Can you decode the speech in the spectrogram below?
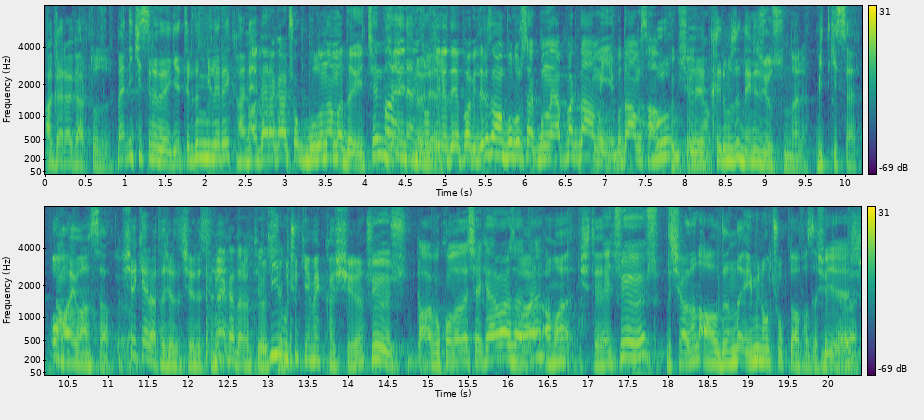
agar agar tozu. Ben ikisini de getirdim bilerek. Hani Agar agar çok bulunamadığı için Aynen jelatin öyle. tozuyla da yapabiliriz ama bulursak bununla yapmak daha mı iyi? Bu daha mı sağlıklı bu bir şey e, hocam? kırmızı deniz yosunları. Bitkisel. O hayvansal. Şeker atacağız içerisine. Ne kadar atıyoruz Bir şeker? buçuk yemek kaşığı Çüş. Abi bu kolada şeker var var zaten. ama işte E çüş. dışarıdan aldığında emin ol çok daha fazla şeker Bir. var.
